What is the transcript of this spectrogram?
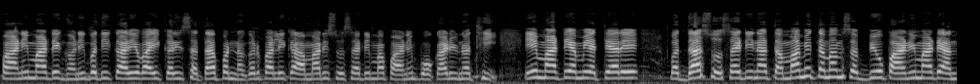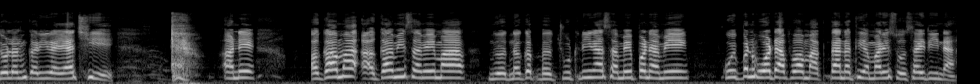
પાણી માટે ઘણી બધી કાર્યવાહી કરી છતાં પણ નગરપાલિકા અમારી સોસાયટીમાં પાણી પોકાડ્યું નથી. એ માટે અમે અત્યારે બધા જ સોસાયટીના તમામે તમામ સભ્યો પાણી માટે આંદોલન કરી રહ્યા છીએ. અને અગામા આગામી સમયમાં નગર ચૂંટણીના સમયે પણ અમે કોઈ પણ વોટ આપવા માંગતા નથી અમારી સોસાયટીના.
